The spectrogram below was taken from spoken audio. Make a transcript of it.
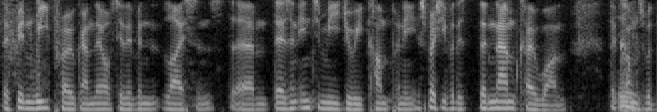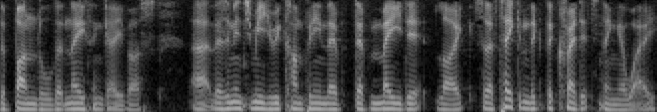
They've been reprogrammed. They obviously they've been licensed. Um, there's an intermediary company, especially for this, the Namco one that comes with the bundle that Nathan gave us. Uh, there's an intermediary company, and they've they've made it like so. They've taken the, the credits thing away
